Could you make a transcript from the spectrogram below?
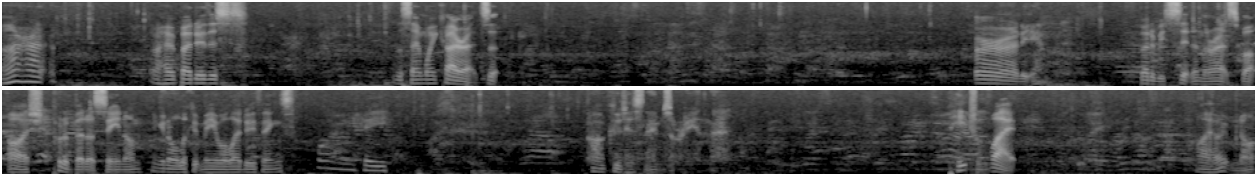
Alright. I hope I do this the same way Kai writes it. Alrighty. Better be sitting in the right spot. Oh, I should put a better scene on. You can all look at me while I do things. Hey. Oh, good, his name's already in there. Peach White. I hope not.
